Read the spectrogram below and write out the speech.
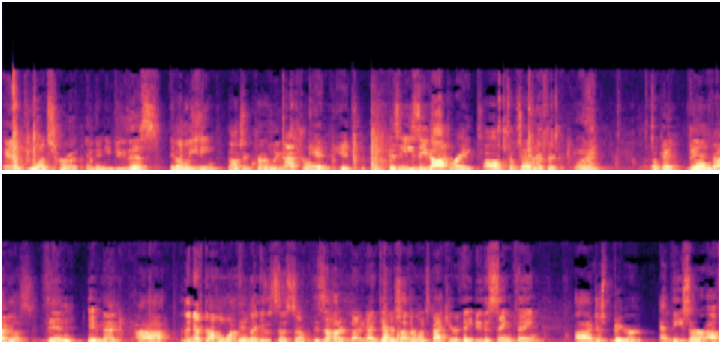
And you unscrew it, and then you do this in That the looks- meeting, That looks incredibly natural. and it is easy to operate. oh, that's okay? terrific. Okay, Oh, then fabulous. then it And then? uh, And then you have to have a wonderful Then- day because it says so. This is 199. Then there's other ones back here. They do the same thing, uh, just bigger. And these are uh,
